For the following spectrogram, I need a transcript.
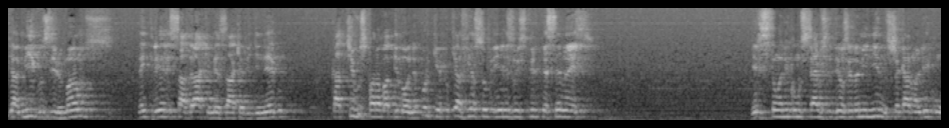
de amigos e irmãos, dentre eles Sadraque, Mesaque e Abidinego, cativos para a Babilônia. Por quê? Porque havia sobre eles um espírito de excelência. Eles estão ali como servos de Deus, ainda meninos, chegaram ali com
